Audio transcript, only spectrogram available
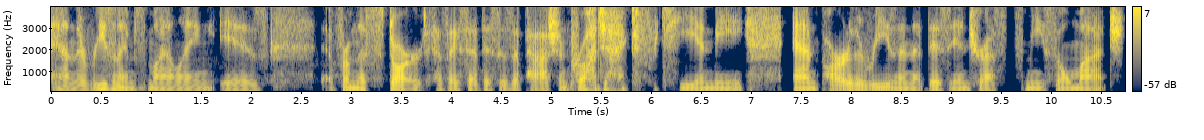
And the reason I'm smiling is uh, from the start, as I said, this is a passion project for T and me. And part of the reason that this interests me so much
